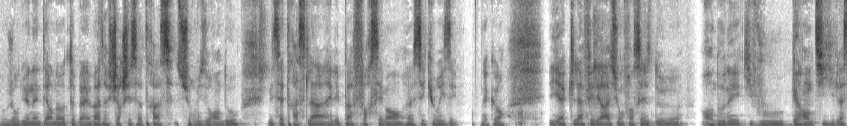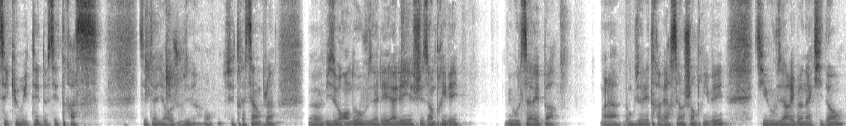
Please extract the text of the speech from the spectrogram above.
Aujourd'hui un internaute bah, va chercher sa trace sur Visorando, mais cette trace là elle n'est pas forcément euh, sécurisée. D'accord? Il n'y a que la Fédération française de randonnée qui vous garantit la sécurité de ces traces c'est-à-dire, c'est très simple, hein. euh, Visorando, vous allez aller chez un privé, mais vous ne le savez pas. Voilà, donc vous allez traverser un champ privé. Si vous arrive un accident,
